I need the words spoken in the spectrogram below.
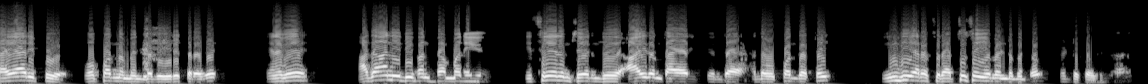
தயாரிப்பு ஒப்பந்தம் என்பது இருக்கிறது. எனவே அதானி டிஃபென்ஸ் கம்பெனியின் இஸ்ரேலும் சேர்ந்து ஆயுதம் தயாரிக்கின்ற அந்த ஒப்பந்தத்தை இந்திய அரசு ரத்து செய்ய வேண்டும் என்றும் கேட்டுக்கொள்கிறார்.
